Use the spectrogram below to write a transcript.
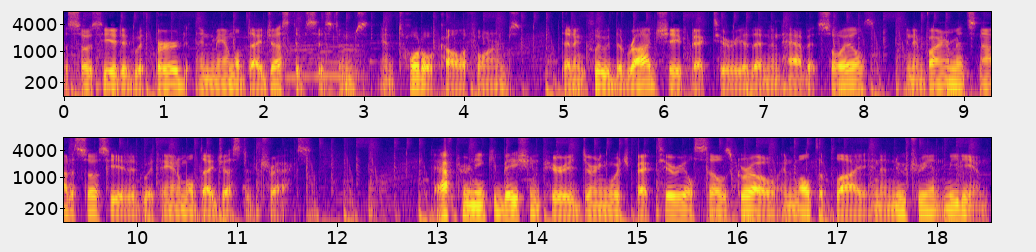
associated with bird and mammal digestive systems and total coliforms that include the rod-shaped bacteria that inhabit soils and environments not associated with animal digestive tracts. After an incubation period during which bacterial cells grow and multiply in a nutrient medium,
